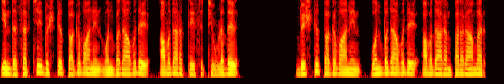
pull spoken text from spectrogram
இந்த சர்ச்சை விஷ்ணு பகவானின் ஒன்பதாவது அவதாரத்தை சுற்றியுள்ளது. விஷ்ணு பகவானின் ஒன்பதாவது அவதாரம் பலராமர்.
